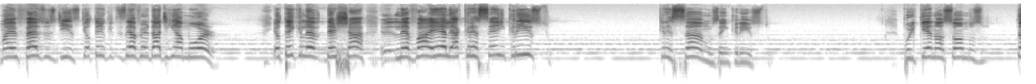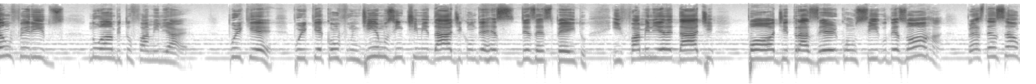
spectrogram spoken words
Mas Efésios diz que eu tenho que dizer a verdade em amor. Eu tenho que deixar, levar ele a crescer em Cristo. Cresçamos em Cristo. Porque nós somos tão feridos no âmbito familiar. Por quê? Porque confundimos intimidade com desrespeito e familiaridade pode trazer consigo desonra. Presta atenção,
